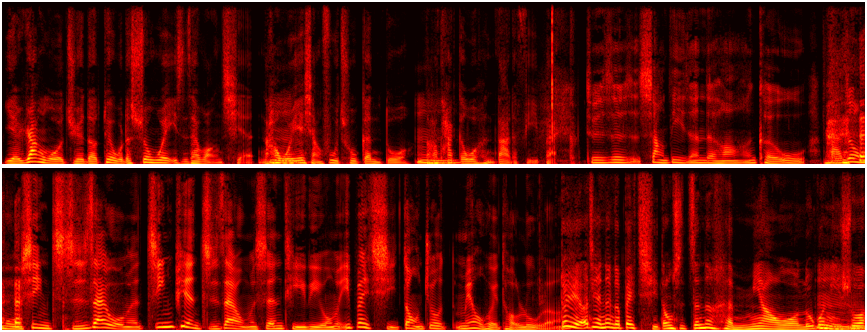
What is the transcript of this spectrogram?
也让我觉得对我的顺位一直在往前，然后我也想付出更多，然后他给我很大的 feedback，就是上帝真的哈很可恶，把这种母性植在我们晶片植在我们身体里，我们一被启动就没有回头路了。对，而且那个被启动是真的很妙哦。如果你说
